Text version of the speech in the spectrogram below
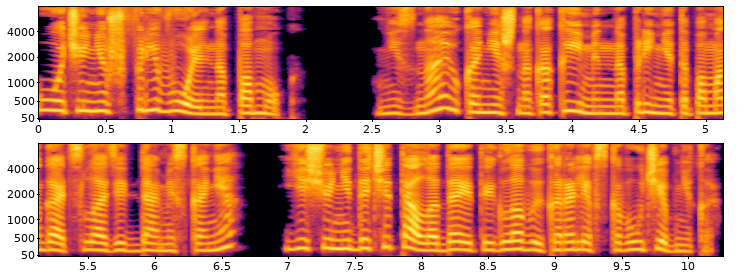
Очень уж фривольно помог. Не знаю, конечно, как именно принято помогать сладить даме с коня, еще не дочитала до этой главы королевского учебника.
